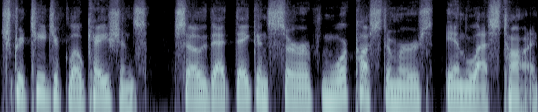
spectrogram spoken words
strategic locations so that they can serve more customers in less time.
